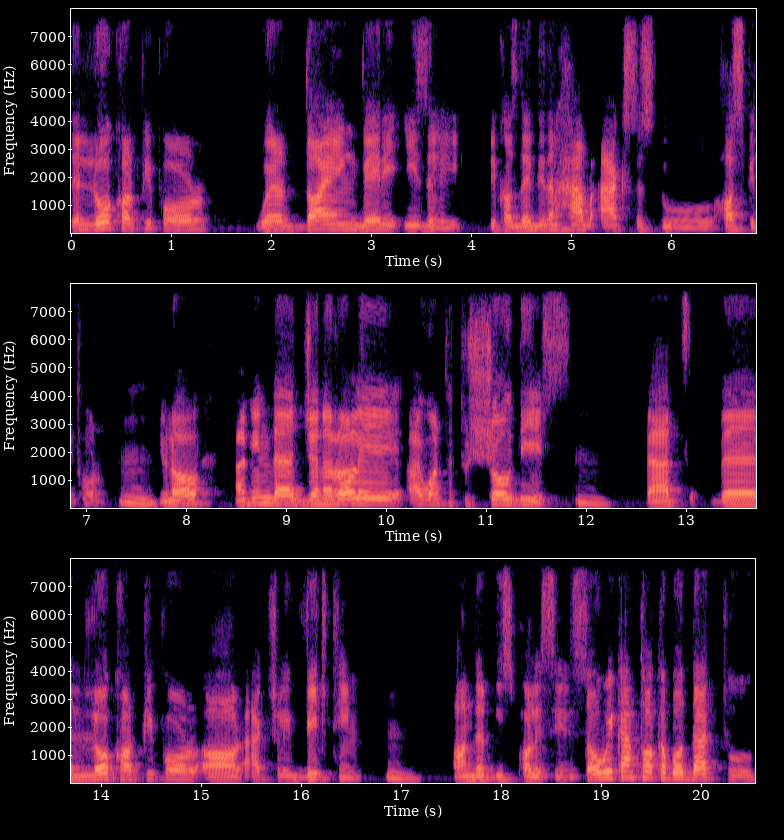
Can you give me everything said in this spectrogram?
the local people were dying very easily because they didn't have access to hospital. Mm. You know, I mean, the, generally, I wanted to show this Mm. that the local people are actually victim Mm. under this policy. So we can talk about that too,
